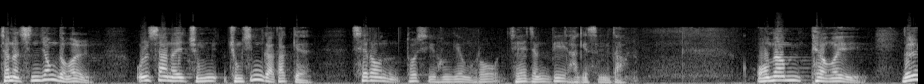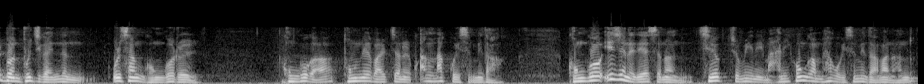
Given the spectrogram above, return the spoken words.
저는 신정동을 울산의 중, 중심과 닿게 새로운 도시 환경으로 재정비하겠습니다. 5만 평의 넓은 부지가 있는 울산 공고를 공고가 동네 발전을 꽉 막고 있습니다. 공고 이전에 대해서는 지역 주민이 많이 공감하고 있습니다만은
